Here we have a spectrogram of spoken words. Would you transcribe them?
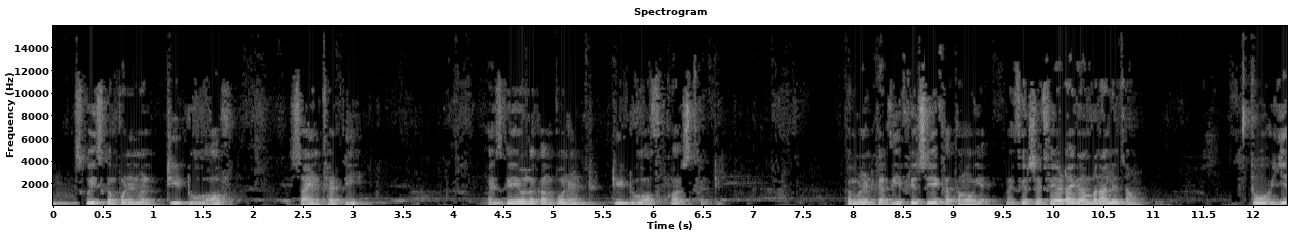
इसको इस कंपोनेंट में T two of sine thirty और इसका ये वाला component T two of cos thirty complete कर दिए, फिर से ये खत्म हो गया। मैं फिर से फेयर डायग्राम बना लेता हूँ। तो ये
